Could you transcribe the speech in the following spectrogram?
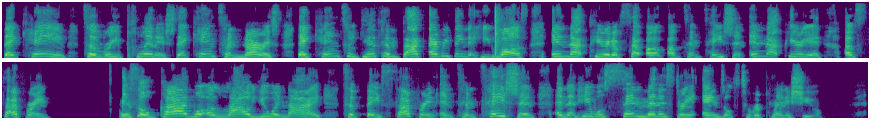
that came to replenish, that came to nourish, that came to give him back everything that he lost in that period of, of, of temptation, in that period of suffering. And so God will allow you and I to face suffering and temptation, and then He will send ministering angels to replenish you.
